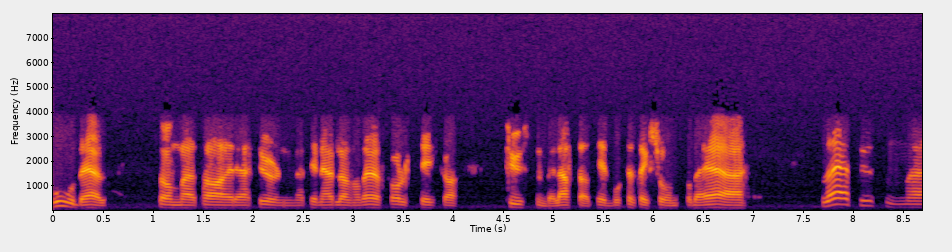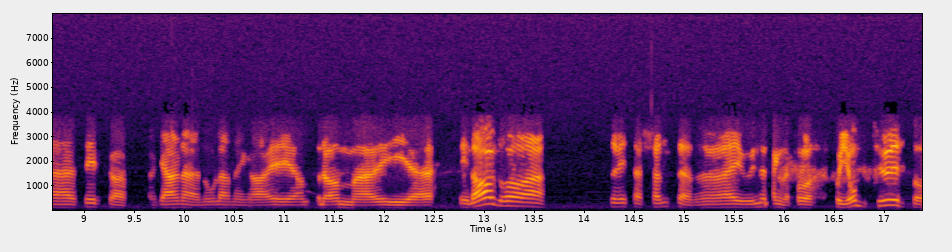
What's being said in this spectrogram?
god del som eh, tar eh, turen til Nederland. og Det er solgt ca. 1000 billetter til borteseksjonen. Så det er, så det er 1000 eh, ca. gærne nordlendinger i Amsterdam i, i, dag. og så vidt jeg skjønte, nå er jeg jo undertegnet på, på, jobbtur, så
